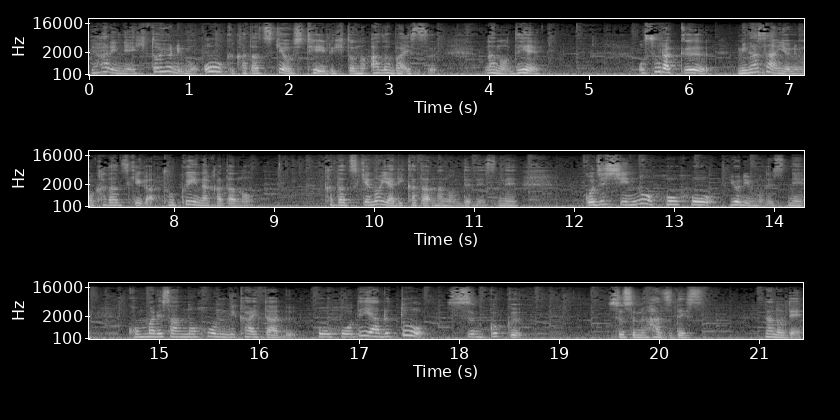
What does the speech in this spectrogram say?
やはりね人よりも多く片付けをしている人のアドバイスなのでおそらく皆さんよりも片付けが得意な方の片付けのやり方なのでですねご自身の方法よりもですねこんまりさんの本に書いてある方法でやるとすっごく進むはずです。なので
